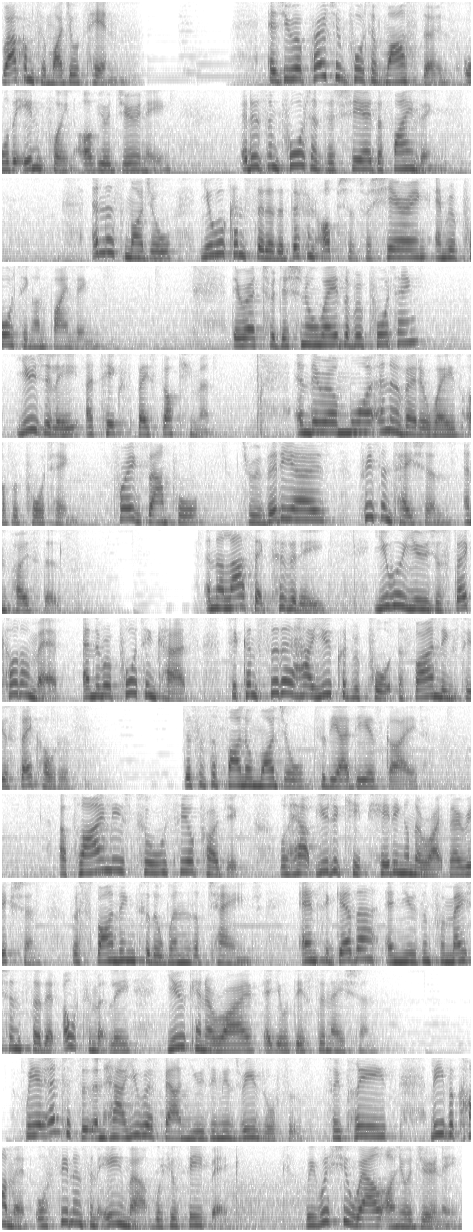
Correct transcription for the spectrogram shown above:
Welcome to Module 10. As you approach important milestones or the endpoint of your journey, it is important to share the findings. In this module, you will consider the different options for sharing and reporting on findings. There are traditional ways of reporting, usually a text-based document, and there are more innovative ways of reporting, for example, through videos, presentations, and posters. In the last activity, you will use your stakeholder map and the reporting cards to consider how you could report the findings to your stakeholders. This is the final module to the Ideas Guide. Applying these tools to your projects will help you to keep heading in the right direction, responding to the winds of change, and to gather and use information so that ultimately you can arrive at your destination. We are interested in how you have found using these resources, so please leave a comment or send us an email with your feedback. We wish you well on your journey.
